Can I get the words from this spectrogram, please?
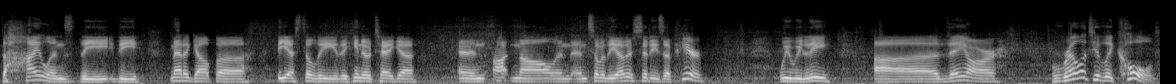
the highlands, the, the Matagalpa, the Esteli, the Jinotega, and Atenal, and, and some of the other cities up here, Wiwilí, uh, they are relatively cold.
